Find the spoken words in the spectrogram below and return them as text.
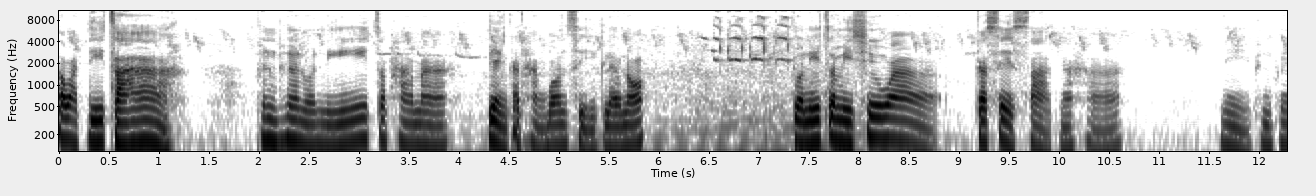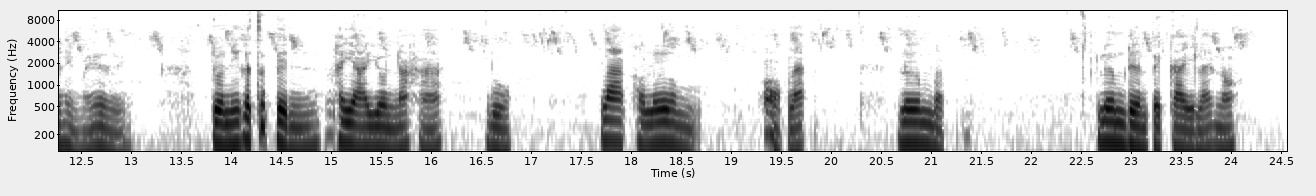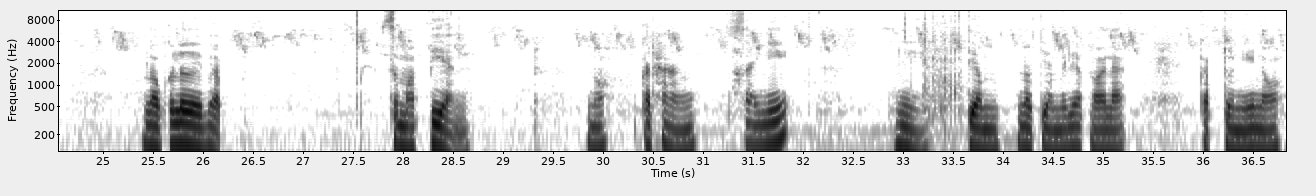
สวัสดีจ้า เพื่อนๆวันนี้จะพามาเปลี่ยนกระถางบอลสีอีกแล้วเนาะตัวนี้จะมีชื่อว่าเกษตรศาสตร์นะคะ นี่เพื่อนๆเห็นไหมเอ่ยตัวนี้ก็จะเป็นพญายนนะคะ ดูรากเขาเริ่มออกแล้ว เริ่มแบบ เริ่มเดินไปไกลแล้วเนาะเราก็เลยแบบ สมาเปลี่ยน เนาะกระถางไซส์นี้ นี่เตรียมเราเตรียมไว้เรียบร้อยแล้ว กับตัวนี้เนาะ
